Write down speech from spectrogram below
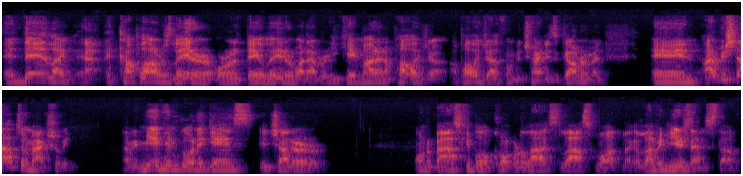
and then like a couple hours later or a day later, whatever, he came out and apologized, apologized from the Chinese government. And I reached out to him actually. I mean, me and him going against each other on a basketball court for the last last what, like 11 years and stuff.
